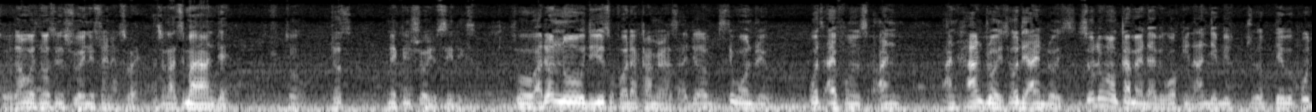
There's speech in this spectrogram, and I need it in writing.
So that was nothing show any sign as well. As you can see my hand there. So just making sure you see this so I don't know the use of other cameras. I just, I'm still wondering what iPhones and and Androids, all the Androids. It's only one camera that will be working, and they will they will put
